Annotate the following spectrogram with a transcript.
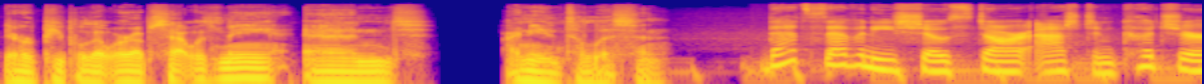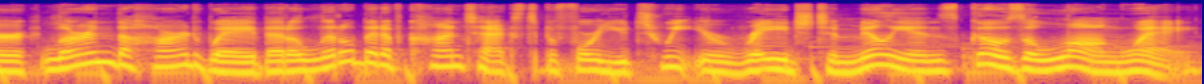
There were people that were upset with me, and I needed to listen. That 70s show star Ashton Kutcher learned the hard way that a little bit of context before you tweet your rage to millions goes a long way.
